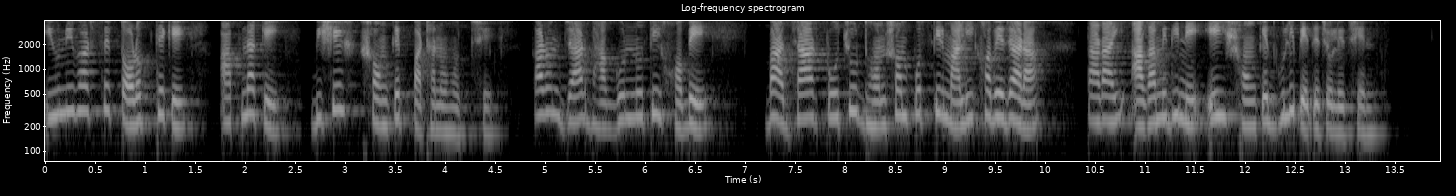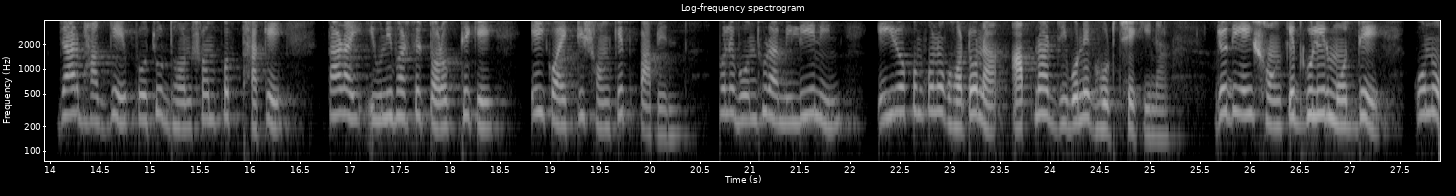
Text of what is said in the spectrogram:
ইউনিভার্সের তরফ থেকে আপনাকে বিশেষ সংকেত পাঠানো হচ্ছে। কারণ যার ভাগ্যোন্নতি হবে বা যার প্রচুর ধন সম্পত্তির মালিক হবে যারা, তারাই আগামী দিনে এই সংকেতগুলি পেতে চলেছেন। যার ভাগ্যে প্রচুর ধন সম্পদ থাকে, তারাই ইউনিভার্সের তরফ থেকে এই কয়েকটি সংকেত পাবেন। তাহলে বন্ধুরা মিলিয়ে নিন এই রকম কোনো ঘটনা আপনার জীবনে ঘটছে কি না যদি এই সংকেতগুলির মধ্যে কোনো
